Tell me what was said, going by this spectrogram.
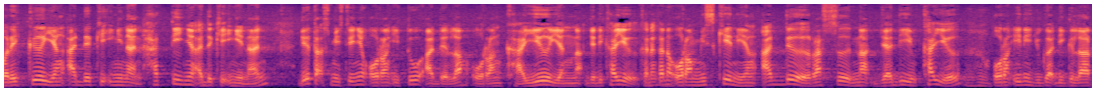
Mereka yang ada keinginan, hatinya ada keinginan dia tak semestinya orang itu adalah orang kaya yang nak jadi kaya. Kadang-kadang orang miskin yang ada rasa nak jadi kaya hmm. orang ini juga digelar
